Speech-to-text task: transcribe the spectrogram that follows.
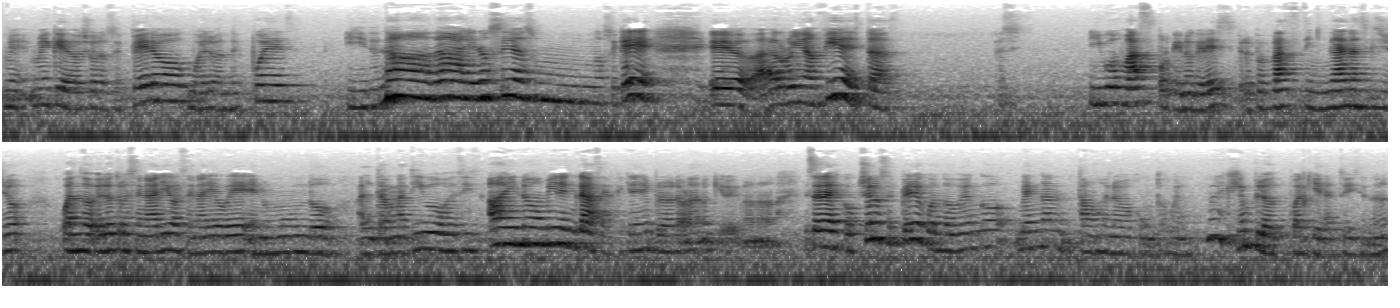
me, me quedo, yo los espero, vuelvan después. Y no, dale, no seas un no sé qué eh, arruinan fiestas. Y vos vas porque no querés, pero después vas sin ganas, qué sé yo. Cuando el otro escenario, escenario B en un mundo alternativo, vos decís, ay no, miren, gracias, que quieren ir, pero la verdad no quiero ir, no, no, no. Les agradezco. Yo los espero y cuando vengo, vengan, estamos de nuevo juntos. Bueno, un ejemplo cualquiera estoy diciendo, ¿no?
